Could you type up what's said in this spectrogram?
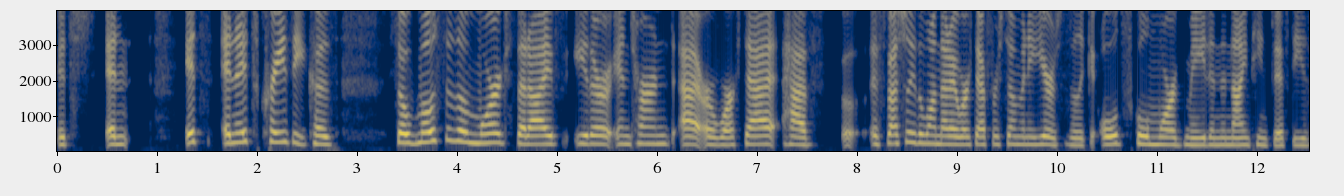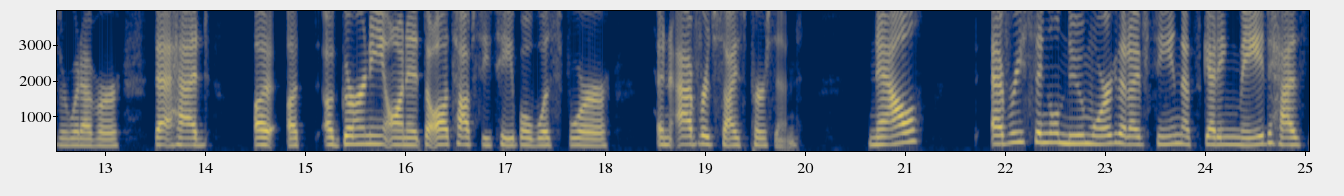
It's and it's and it's crazy because so most of the morgues that I've either interned at or worked at have uh, especially the one that I worked at for so many years was like an old school morgue made in the 1950s or whatever that had a, a, a gurney on it. The autopsy table was for an average sized person. Now, every single new morgue that I've seen that's getting made has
